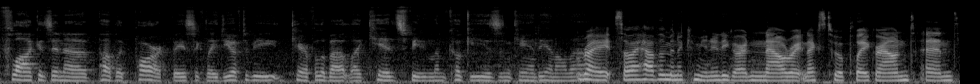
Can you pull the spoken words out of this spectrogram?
flock is in a public park basically, do you have to be careful about like kids feeding them cookies and candy and all that? Right. So I have them in a community garden now, right next to a playground, and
